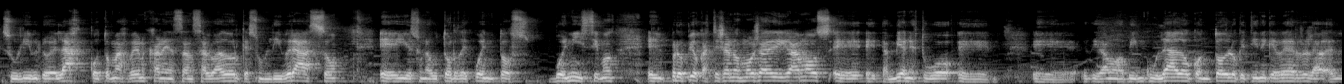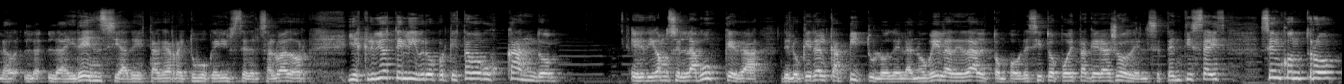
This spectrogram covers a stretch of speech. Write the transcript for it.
su libro El asco, Tomás Benjan en San Salvador, que es un librazo eh, y es un autor de cuentos buenísimos. El propio Castellanos Moya, digamos, eh, eh, también estuvo, eh, digamos, vinculado con todo lo que tiene que ver la, la- herencia de esta guerra y tuvo que irse del Salvador. Y escribió este libro porque estaba buscando digamos, en la búsqueda de lo que era el capítulo de la novela de Dalton, Pobrecito Poeta que era yo, del 76, se encontró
